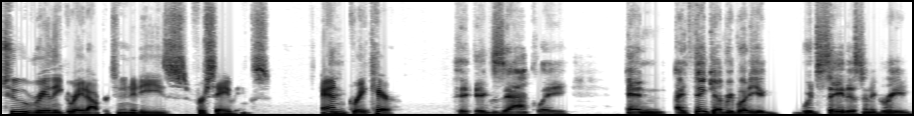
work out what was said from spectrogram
two really great opportunities for savings and great care. Exactly. And I think everybody would say this and agree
